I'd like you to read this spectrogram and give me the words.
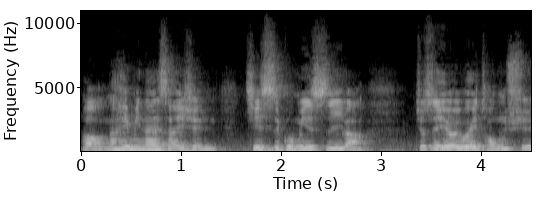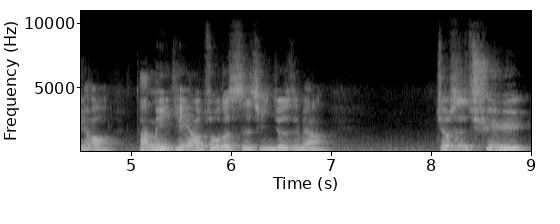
哦，那黑名单筛选其实顾名思义啦，就是有一位同学哈，他每天要做的事情就是怎么样，就是去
